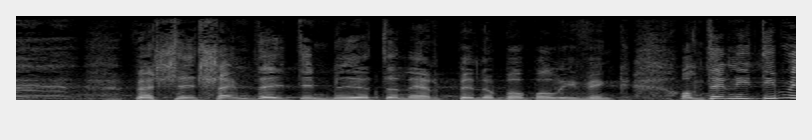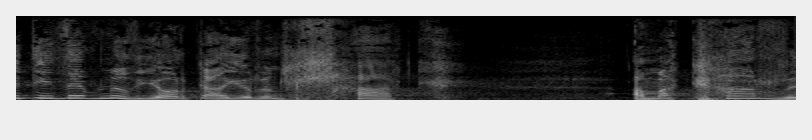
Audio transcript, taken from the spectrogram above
Felly, llai'm deud dim byd yn erbyn y bobl ifanc. Ond dyn ni wedi mynd i ddefnyddio'r gair yn llac A mae caru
